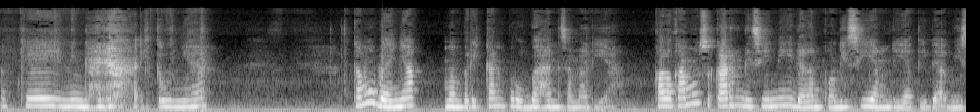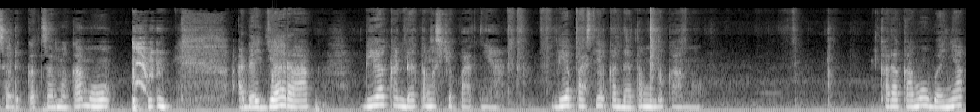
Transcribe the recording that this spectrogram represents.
Oke okay, ini nggak ada itunya. Kamu banyak memberikan perubahan sama dia. Kalau kamu sekarang di sini dalam kondisi yang dia tidak bisa dekat sama kamu, ada jarak, dia akan datang secepatnya. Dia pasti akan datang untuk kamu. Karena kamu banyak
